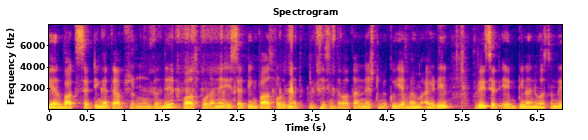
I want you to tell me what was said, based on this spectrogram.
గేర్ బాక్స్ సెట్టింగ్ అయితే ఆప్షన్ ఉంటుంది. పాస్వర్డ్ అని ఈ సెట్టింగ్ పాస్వర్డ్ మీద క్లిక్ చేసిన తర్వాత నెక్స్ట్ మీకు ఎంఎంఐడి రీసెట్ ఎంపిన్ అని వస్తుంది.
